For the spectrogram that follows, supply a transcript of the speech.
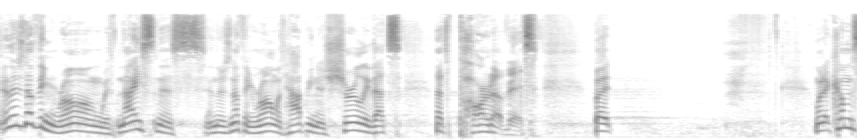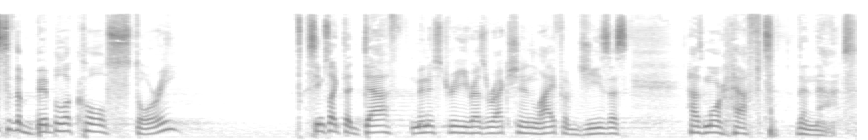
And there's nothing wrong with niceness and there's nothing wrong with happiness. Surely that's, that's part of it. But when it comes to the biblical story, it seems like the death, ministry, resurrection, life of Jesus has more heft than that.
